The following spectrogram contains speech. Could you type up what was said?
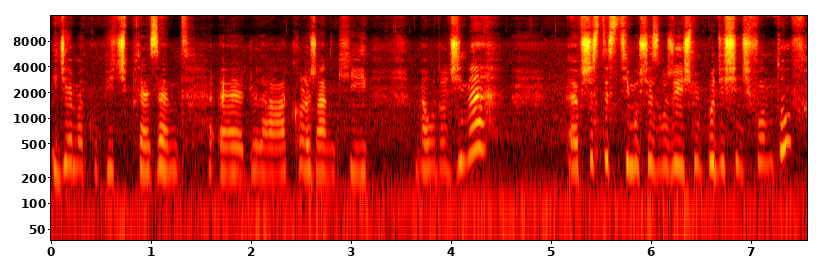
Idziemy kupić prezent e, dla koleżanki na urodziny. E, wszyscy z teamu się złożyliśmy po 10 funtów,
